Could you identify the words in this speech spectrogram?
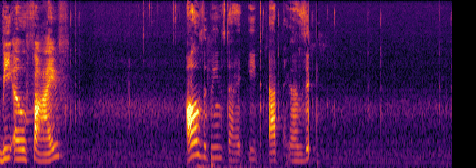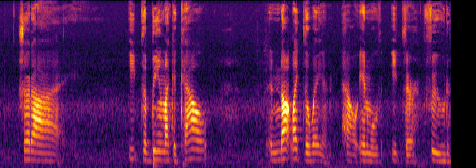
VO5. All of the beans that I eat at uh, this. Should I eat the bean like a cow and not like the way in how animals eat their food?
